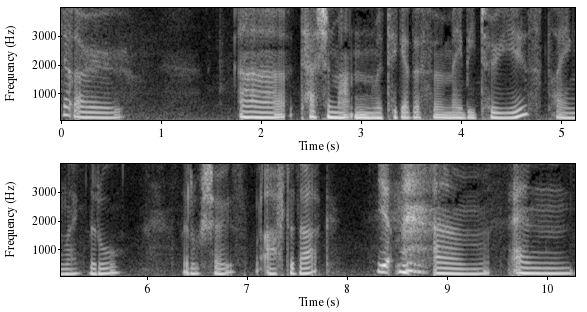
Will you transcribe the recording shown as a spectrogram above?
Yep. So, uh, Tash and Martin were together for maybe two years, playing like little, little shows after dark. Yep. Um, and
